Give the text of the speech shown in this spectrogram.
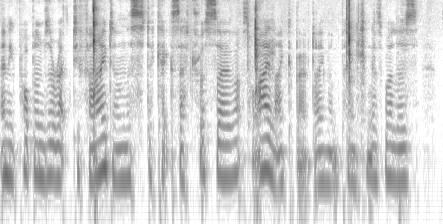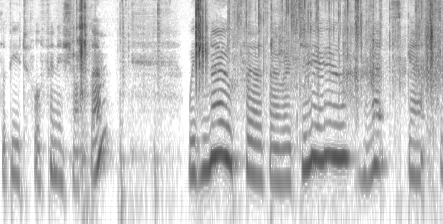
any problems are rectified and the stick, etc. So that's what I like about diamond painting, as well as the beautiful finish of them with no further ado, let's get the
